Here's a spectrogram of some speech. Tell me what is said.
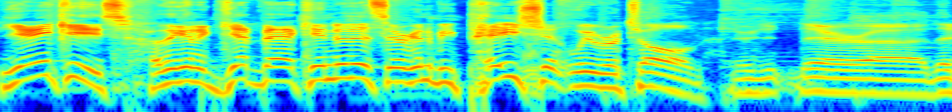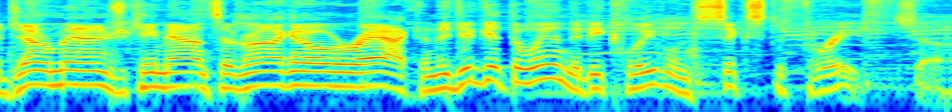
Yankees, are they going to get back into this? They're going to be patient, we were told. Their, their, uh, their general manager came out and said, We're not going to overreact. And they did get the win. They beat Cleveland 6 to 3. So,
